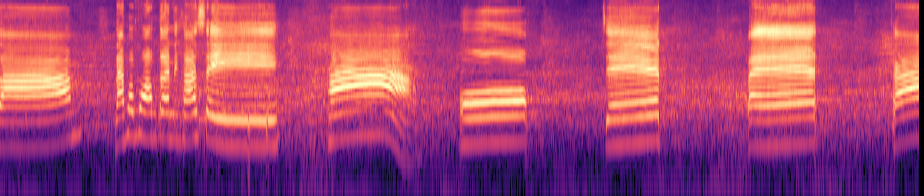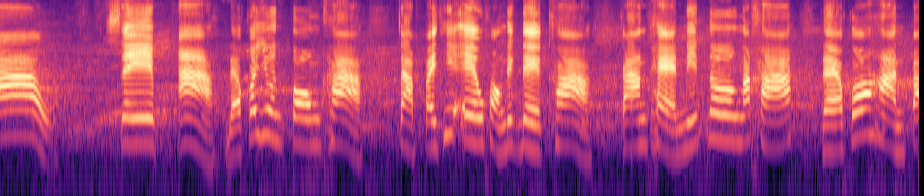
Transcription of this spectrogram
3นับพร้อมๆกันนะคะสี่ ห้าหกเจ็ดแปดเก้าสิบอะ แล้วก็ยืนตรงค่ะ จับไปที่เอวของเด็กๆค่ะ กางแขนนิดนึงนะคะ แล้วก็หันไป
